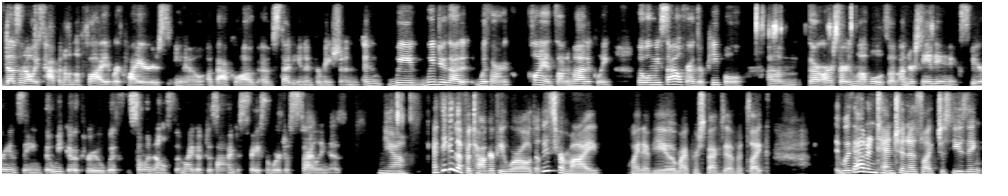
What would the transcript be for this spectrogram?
doesn't always happen on the fly. It requires you know a backlog of study and information. And we we do that with our clients automatically. But when we style for other people um, there are certain levels of understanding and experiencing that we go through with someone else that might have designed a space and we're just styling it. Yeah. I think in the photography world, at least from my point of view, my perspective, it's like without intention is like just using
